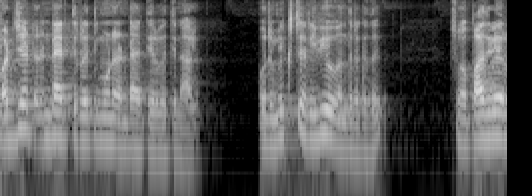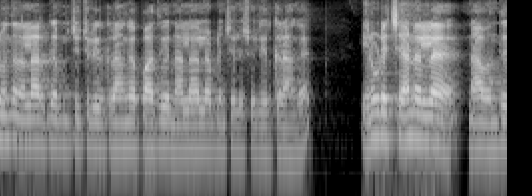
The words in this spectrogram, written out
பட்ஜெட் ரெண்டாயிரத்தி இருபத்தி மூணு ரெண்டாயிரத்தி இருபத்தி நாலு. ஒரு மிக்ஸ்டு ரிவ்யூ வந்திருக்குது. ஸோ பாதி பேர் வந்து நல்லா இருக்கு அப்படின்னு சொல்லி சொல்லியிருக்கிறாங்க பாதி பேர் நல்லா இல்லை அப்படின்னு சொல்லி சொல்லியிருக்கிறாங்க. என்னுடைய சேனலில் நான் வந்து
